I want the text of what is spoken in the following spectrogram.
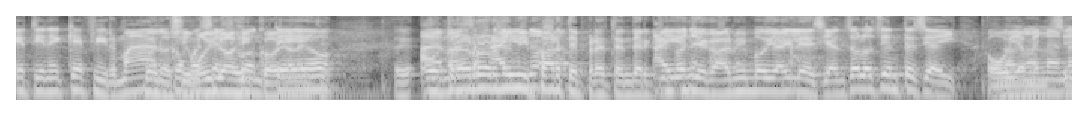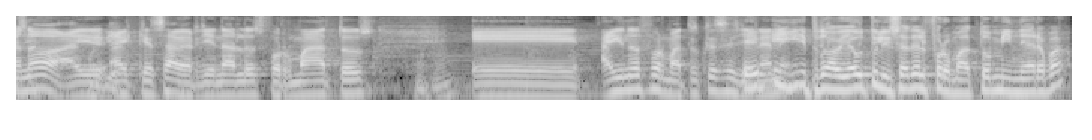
Que tiene que firmar. Bueno, sí, cómo muy es el lógico, conteo. obviamente. Eh, Además, otro error de mi parte, pretender que uno una- llegaba al mismo día y le decían, solo siéntese ahí. Obviamente. no, no, sí, no, sí. no, Muy Hay, que saber llenar los formatos. Eh, hay unos formatos que se Eh, llenan. ¿Y todavía utilizan el formato Minerva?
